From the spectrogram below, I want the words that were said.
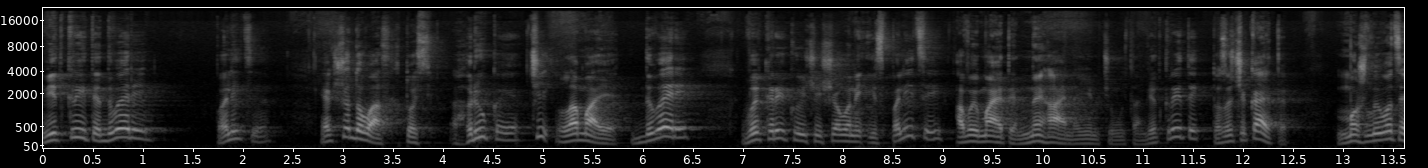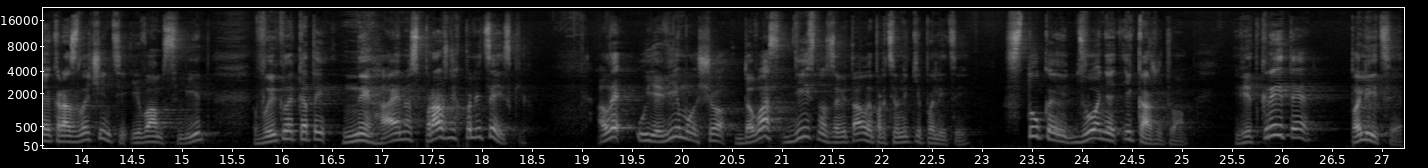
Відкрийте двері, поліція. Якщо до вас хтось грюкає чи ламає двері, викрикуючи, що вони із поліції, а ви маєте негайно їм чомусь там відкрити, то зачекайте. Можливо, це якраз злочинці, і вам слід викликати негайно справжніх поліцейських. Але уявімо, що до вас дійсно завітали працівники поліції. Стукають, дзвонять і кажуть вам: відкрийте поліція.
